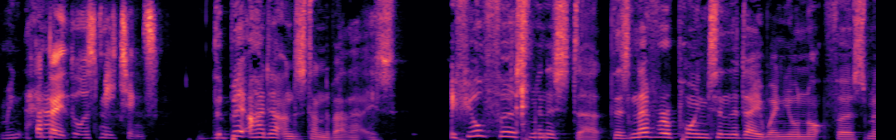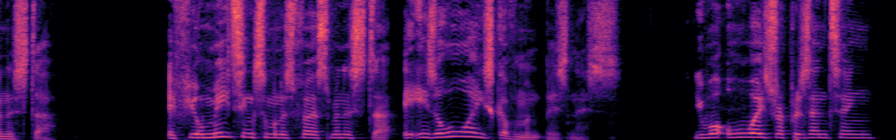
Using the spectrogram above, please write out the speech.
I mean, how, about those meetings. The bit I don't understand about that is if you're First Minister, there's never a point in the day when you're not First Minister. If you're meeting someone as First Minister, it is always government business. You are always representing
